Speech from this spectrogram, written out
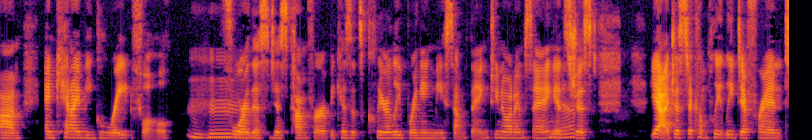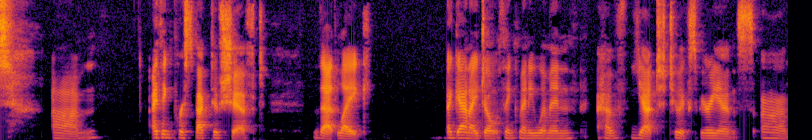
Um and can i be grateful mm-hmm. for this discomfort? Because it's clearly bringing me something. Do you know what i'm saying? Yep. it's just yeah just a completely different um i think perspective shift that like again i don't think many women have yet to experience um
